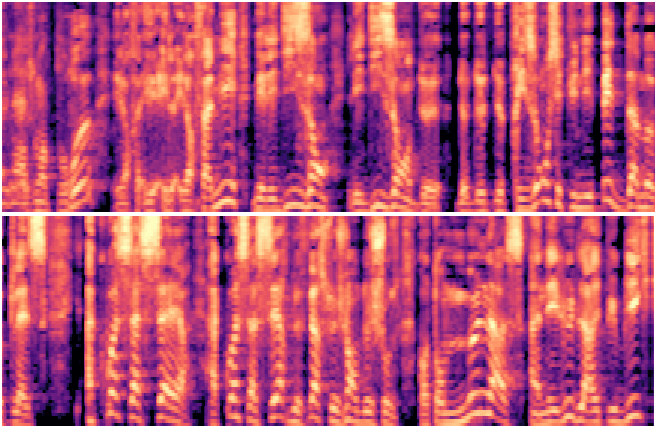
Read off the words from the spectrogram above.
malheureusement pour eux et leur, et, leur, famille. Mais les 10 ans, les 10 ans de, de, de, prison, c'est une épée de Damoclès. À quoi ça sert À quoi ça sert de faire ce genre de choses? Quand on menace un élu de la République,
